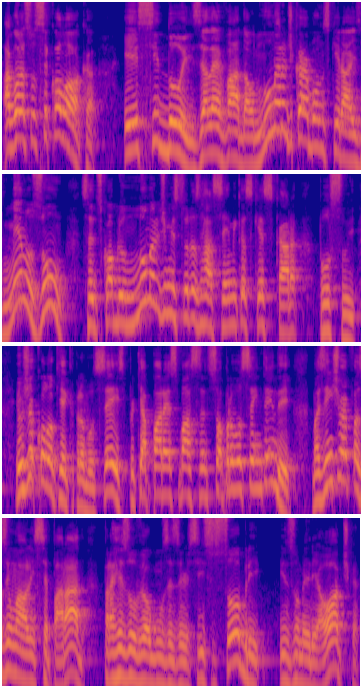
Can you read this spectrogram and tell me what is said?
Agora, se você coloca esse 2 elevado ao número de carbonos quirais menos 1, você descobre o número de misturas racêmicas que esse cara possui. Eu já coloquei aqui para vocês porque aparece bastante só para você entender. Mas a gente vai fazer uma aula em separado para resolver alguns exercícios sobre isomeria óptica,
